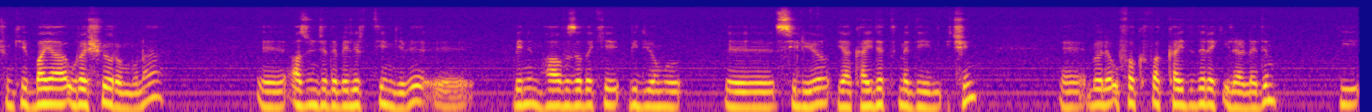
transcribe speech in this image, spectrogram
Çünkü bayağı uğraşıyorum buna. Ee, az önce de belirttiğim gibi e, benim hafızadaki videomu e, siliyor ya kaydetmediğim için böyle ufak ufak kaydederek ilerledim. Bir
